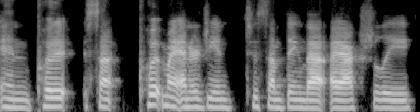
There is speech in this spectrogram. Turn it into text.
and put it some put my energy into something that i actually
